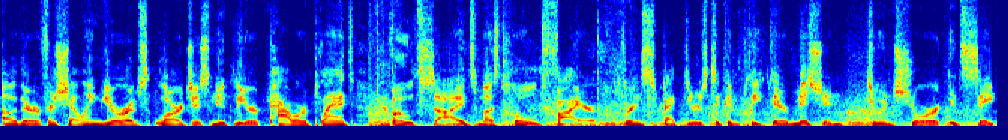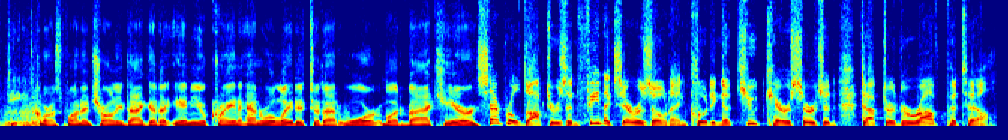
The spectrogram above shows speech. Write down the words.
other for shelling Europe's largest nuclear power plant. Both sides must hold fire for inspectors to complete their mission to ensure its safety. Correspondent Charlie D'Agata in Ukraine and related to that war, but back here. Several doctors in Phoenix, Arizona, including acute care surgeon Dr. Nirav Patel,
